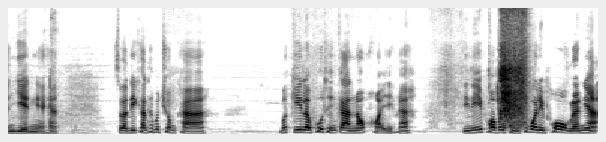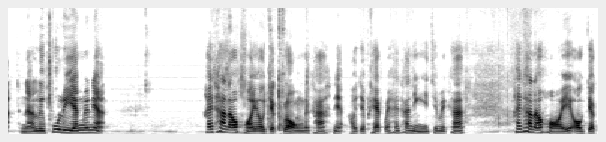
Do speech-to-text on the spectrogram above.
มันเย็นไงฮะ สวัสดีค่ะท่านผู้ชมค่ะ เมื่อกี้เราพูดถึงการน็อกหอยใช่ไหมทีนี้พอไปถึงผู้บริโภคแล้วเนี่ยนะหรือผู้เลี้ยงแล้วเนี่ย ให้ท่านเอาหอยออกจากกล่องนะคะ เนี่ยเขาจะแพ็คไว้ให้ท่านอย่างนี้ใช่ไหมคะ ให้ท่านเอาหอยออกจาก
